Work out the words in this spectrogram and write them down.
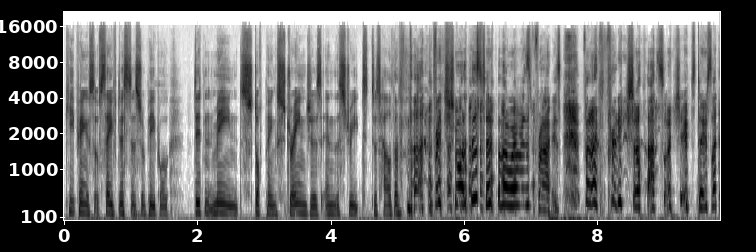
keeping a sort of safe distance from people didn't mean stopping strangers in the street to tell them that I've been shortlisted for the Women's Prize. But I'm pretty sure that's what she was doing. It's like,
